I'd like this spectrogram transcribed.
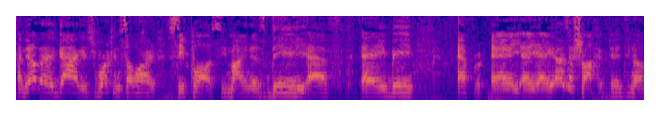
And the other guy is working so hard. C plus, C minus, D, F, A, B. Effort. A, A, A. Yeah, he's a shrachet kid, you know.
